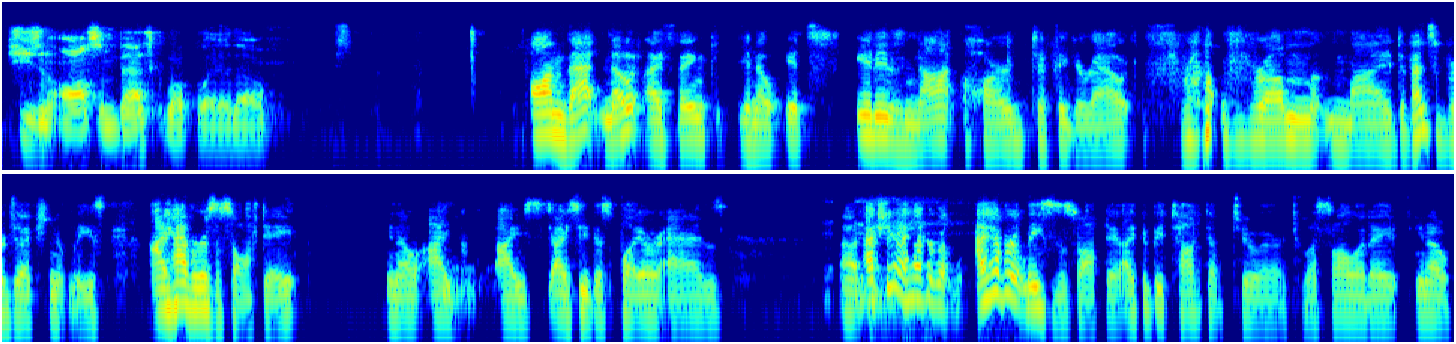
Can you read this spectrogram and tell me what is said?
she's an awesome basketball player, though. On that note, I think you know it's it is not hard to figure out from from my defensive projection at least. I have her as a soft eight. You know, I I I see this player as uh, actually I have her I have her at least as a soft eight. I could be talked up to a to a solid eight. You know,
